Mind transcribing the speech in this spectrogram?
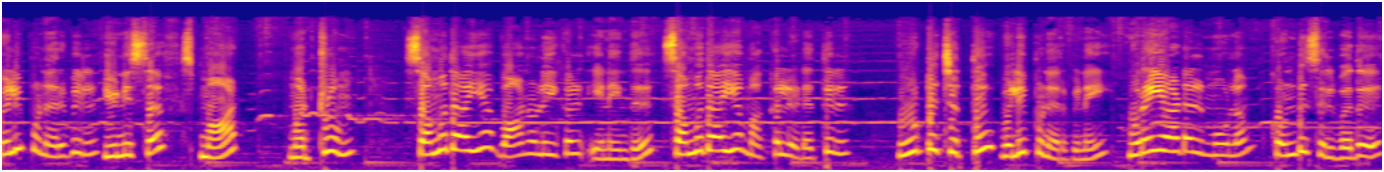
விழிப்புணர்வில் யுனிசெஃப் ஸ்மார்ட் மற்றும் சமுதாய வானொலிகள் இணைந்து சமுதாய மக்களிடத்தில் ஊட்டச்சத்து விழிப்புணர்வினை உரையாடல் மூலம் கொண்டு செல்வது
